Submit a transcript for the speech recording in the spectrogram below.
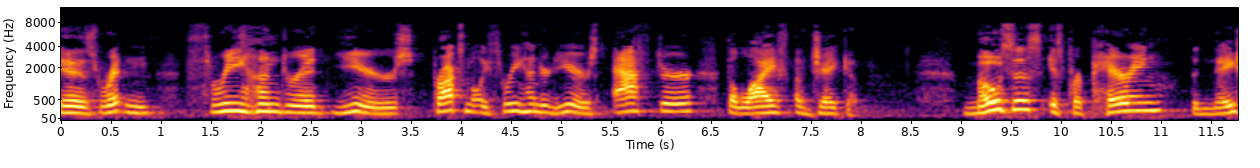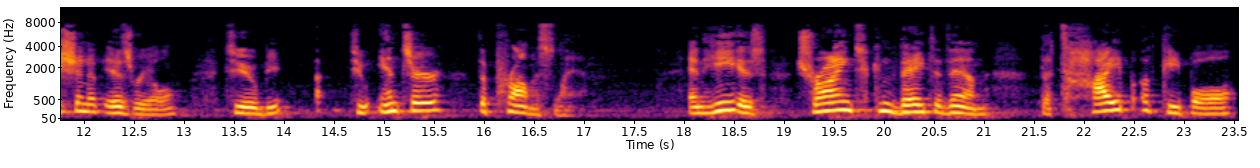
is written 300 years, approximately 300 years after the life of Jacob. Moses is preparing the nation of Israel to be to enter the promised land. And he is trying to convey to them the type of people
